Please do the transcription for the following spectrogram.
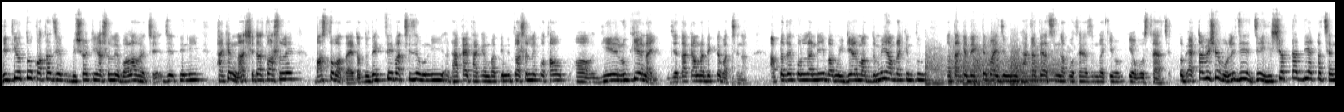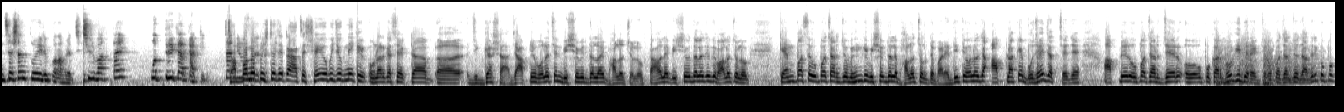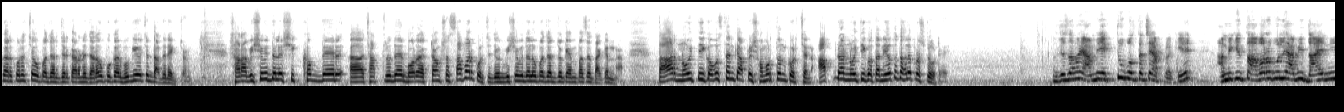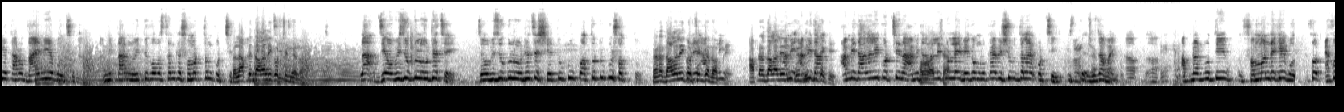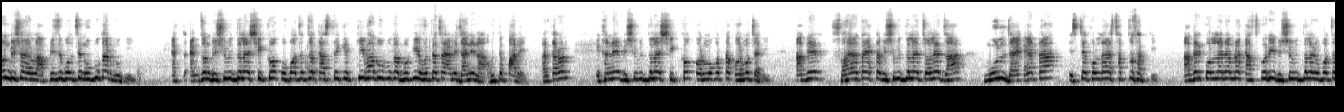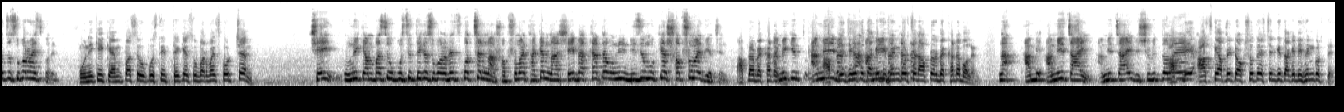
দ্বিতীয়ত কথা যে বিষয়টি আসলে বলা হয়েছে যে তিনি থাকেন না, সেটা তো আসলে বাস্তবতা। এটা তো দেখতেই পাচ্ছি যে উনি ঢাকায় থাকেন বা তিনি তো আসলে কোথাও গিয়ে লুকিয়ে নাই যে তাকে আমরা দেখতে পাচ্ছি না। আপনাদের কল্যাণী বা মিডিয়ার মাধ্যমেই আমরা কিন্তু তাকে দেখতে পাই যে উনি ঢাকাতে আছেন না, কোথায় আছেন বা কীভাবে, কি অবস্থায় আছেন। তো একটা বিষয় বলি যে যে হিসাবটা দিয়ে একটা সেন্সেশন তৈরি করা হয়েছে, বেশিরভাগটাই পত্রিকার কাটিং। ছাপ্পান্ন পৃষ্ঠা যেটা আছে সেই অভিযোগ নিয়ে ওনার কাছে একটা জিজ্ঞাসা যে আপনি বলেছেন বিশ্ববিদ্যালয় ভালো চলুক। তাহলে বিশ্ববিদ্যালয় যদি ভালো চলুক ক্যাম্পাসে উপাচার্যবিহীনকে বিশ্ববিদ্যালয়ে বিশ্ববিদ্যালয় ভালো চলতে পারে। দ্বিতীয় হলো যে আপনাকে বোঝাই যাচ্ছে যে আপনার উপাচার্যের ও উপকারভোগীদের একজন। উপাচার্য যাদেরকে উপকার করেছে উপাচার্যের কারণে যারা উপকারভোগী হয়েছেন তাদের একজন। সারা বিশ্ববিদ্যালয়ের শিক্ষকদের ছাত্রদের বড় একটা অংশ সাফার করছে যে বিশ্ববিদ্যালয় উপাচার্য ক্যাম্পাসে থাকেন না। তার নৈতিক অবস্থানকে আপনি সমর্থন করছেন। আপনার নৈতিকতা নিয়েও তো তাহলে প্রশ্ন ওঠে। ভাই আমি একটু বলতে চাই আপনাকে। আমি কিন্তু আবারও বলি আমি দায় নিয়ে কারও দায় নিয়ে বলছি না। আমি তার নৈতিক অবস্থানকে সমর্থন করছি। তাহলে আপনি দালালি করছেন কেন? না যে অভিযোগগুলো উঠেছে যে অভিযোগগুলো উঠেছে সেটুকু কতটুকু সত্য? না না দালালি করছেন মানে কেন আপনি? আপনার দালালির ভিত্তিটা কি? আমি দালালি করছি না আমি দালালি আচ্ছা। করলে বেগম রুকায়া বিশ্ববিদ্যালয় করছি। রেজা ভাই আপনার প্রতি সম্মান রেখেই বল এখন বিষয় হলো আপনি যে বলছেন উপকারভোগী একজন বিশ্ববিদ্যালয়ের শিক্ষক উপাচার্যের কাছ থেকে কীভাবে উপকারভোগী হতে চায় আমি জানি না হতে পারে। তার কারণ এখানে বিশ্ববিদ্যালয়ের শিক্ষক কর্মকর্তা কর্মচারী তাদের সহায়তায় একটা বিশ্ববিদ্যালয় চলে যার মূল জায়গাটা স্টেক হোল্ডার ছাত্রছাত্রী। তাদের কল্যাণে আমরা কাজ করি বিশ্ববিদ্যালয়ের উপাচার্য সুপারভাইজ করেন। উনি কি ক্যাম্পাসে উপস্থিত থেকে সুপারভাইজ করছেন? সেই উনি ক্যাম্পাসে উপস্থিত থেকে সুপারভাইজ করছেন না সব সময় থাকেন না সেই ব্যাখ্যাটা উনি নিজে মুখে সব সময় দিয়েছেন। আপনার ব্যাখ্যাটা আমি কিন্তু- আমি আপনি যেহেতু তাকে ডিফেন্ড করছেন আপনার ব্যাখ্যাটা বলেন। না আমি আমি চাই আমি চাই বিশ্ববিদ্যালয়ে আপনি আজকে আপনি টকশোতে এসেছেন কি তাকে ডিফেন্ড করতে?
